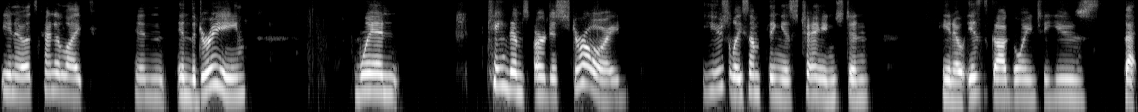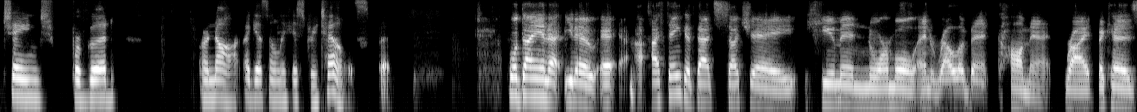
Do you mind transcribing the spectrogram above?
you know it's kind of like in in the dream when kingdoms are destroyed usually something is changed and you know, is God going to use that change for good or not? I guess only history tells. But well, Diana, you know, eh, I think that that's such a human, normal, and relevant comment, right? Because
